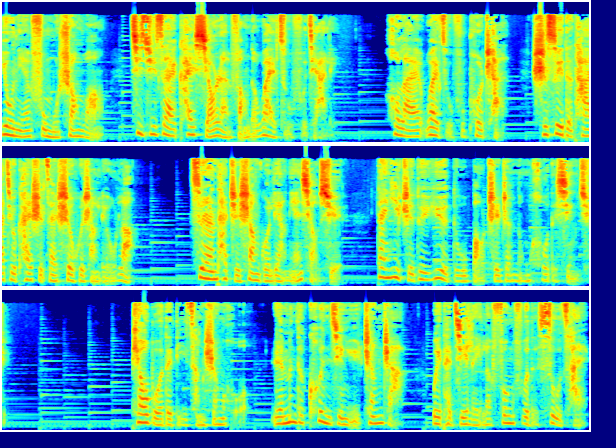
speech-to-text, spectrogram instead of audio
幼年父母双亡，寄居在开小染坊的外祖父家里。后来外祖父破产，十岁的他就开始在社会上流浪。虽然他只上过两年小学，但一直对阅读保持着浓厚的兴趣。漂泊的底层生活，人们的困境与挣扎，为他积累了丰富的素材，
